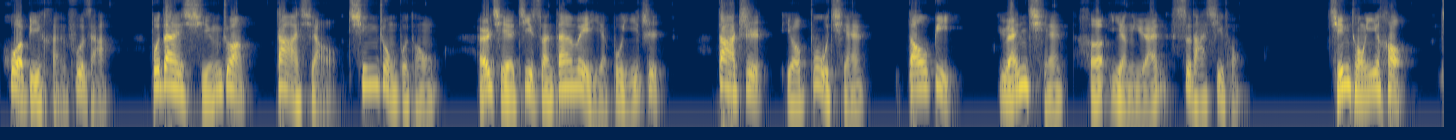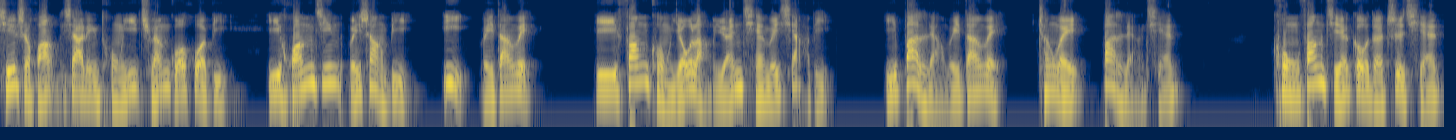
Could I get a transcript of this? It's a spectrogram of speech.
货币很复杂，不但形状、大小、轻重不同，而且计算单位也不一致。大致有布钱、刀币、元钱和影元四大系统。秦统一后，秦始皇下令统一全国货币，以黄金为上币，亿为单位；以方孔有朗元钱为下币，以半两为单位，称为半两钱。孔方结构的制钱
